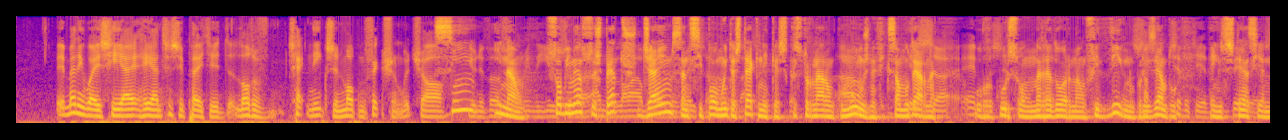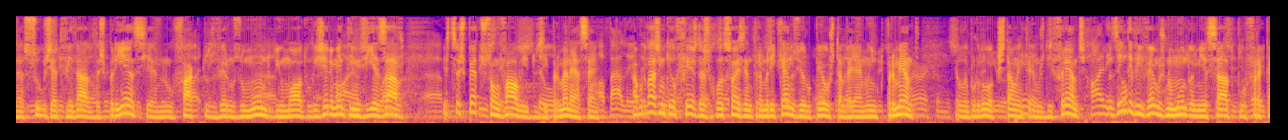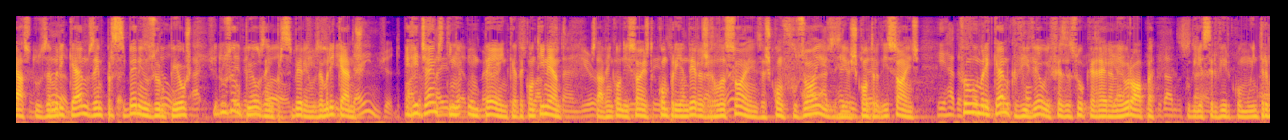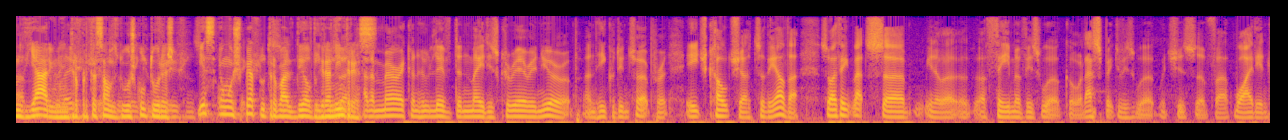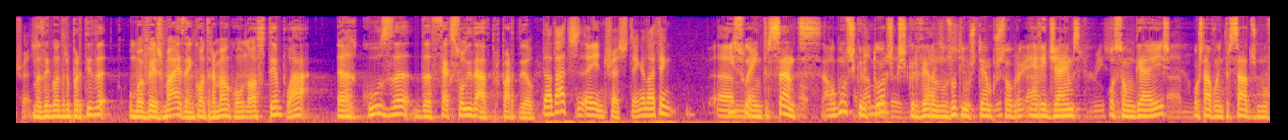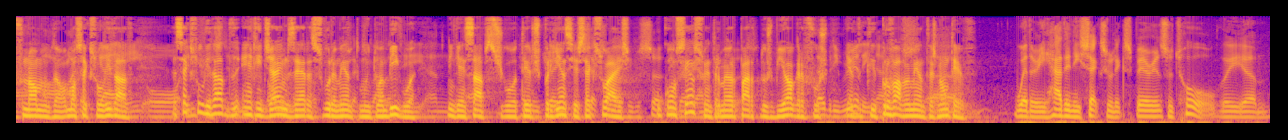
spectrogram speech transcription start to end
in many ways he he anticipated a lot of techniques in modern fiction which are Sim e não. Sob imensos aspectos, James antecipou muitas técnicas que se tornaram comuns na ficção moderna. Uh, o recurso a um narrador não fidedigno, por exemplo, a insistência na subjetividade da experiência, no facto de vermos o mundo de um modo ligeiramente enviesado estes aspectos são válidos e permanecem. A abordagem que ele fez das relações entre americanos e europeus também é muito premente. Ele abordou a questão em termos diferentes, mas ainda vivemos num mundo ameaçado pelo fracasso dos americanos em perceberem os europeus e dos europeus em perceberem os americanos. Henry James tinha um pé em cada continente. Estava em condições de compreender as relações, as confusões e as contradições. Foi um americano que viveu e fez a sua carreira na Europa. Podia servir como intermediário na interpretação das duas culturas. Esse é um aspecto do trabalho dele de grande interesse. An American who lived and made his career in Europe, and he could interpret each culture to the other. So I think that's uh, you know a, a, theme of his work or an aspect of his work which is of uh, wide interest. Mas em contrapartida, uma vez mais, em contramão com o nosso tempo, há a recusa da sexualidade por parte dele. Now that's interesting, and I think isso é interessante. Alguns escritores que escreveram nos últimos tempos sobre Henry James ou são gays ou estavam interessados no fenómeno da homossexualidade a sexualidade de Henry James era seguramente muito ambígua. Ninguém sabe se chegou a ter experiências sexuais. O consenso entre a maior parte dos biógrafos é de que provavelmente as não teve. Whether he had any sexual experience at all, the um,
